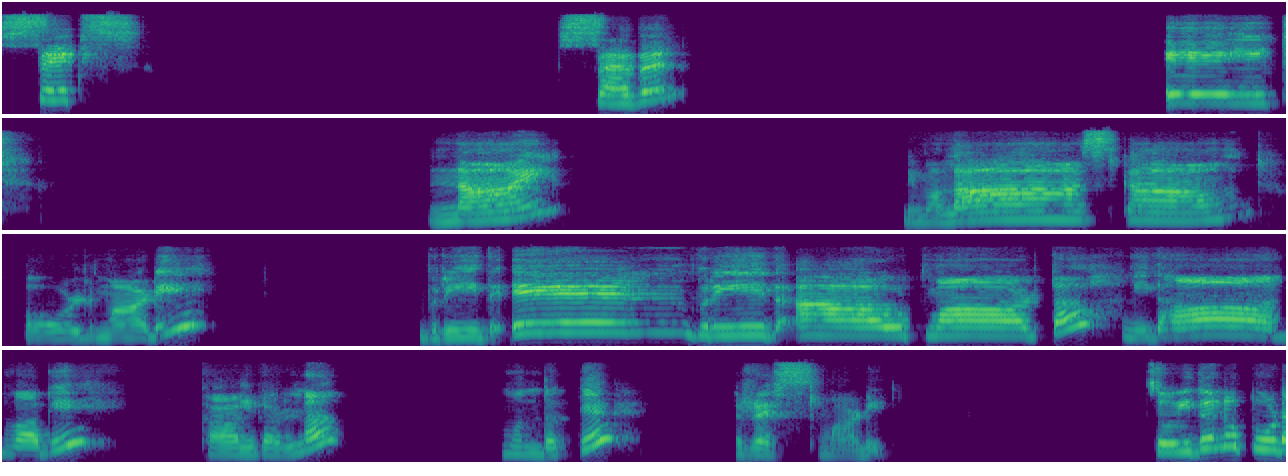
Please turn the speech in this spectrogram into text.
6 7 8 9 ನಿಮ್ಮ ಲಾಸ್ಟ್ ಕೌಂಟ್ ಹೋಲ್ಡ್ ಮಾಡಿ. ಬ್ರೀದ್ ಇನ್, ಬ್ರೀದ್ ಔಟ್ ಮಾಡ್ತಾ ನಿಧಾನವಾಗಿ ಕಾಲ್ಗಳನ್ನ ಮುಂದಕ್ಕೆ ರೆಸ್ಟ್ ಮಾಡಿ. ಸೊ ಇದನ್ನು ಕೂಡ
